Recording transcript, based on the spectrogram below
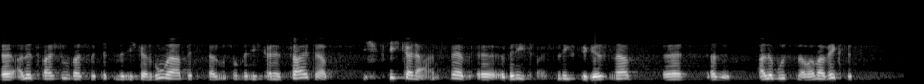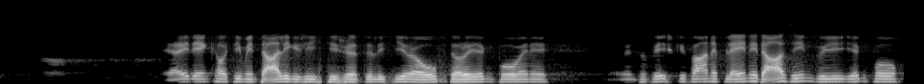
äh, alle zwei Stunden was zu essen, wenn ich keinen Hunger habe, wenn ich keine Lust habe, wenn ich keine Zeit habe. Ich kriege keine Angst mehr, äh, wenn ich zwei Stunden nichts gegessen habe. Äh, also alle mussten auf einmal wechseln. Ja, ich denke auch die mentale Geschichte ist natürlich hier auch oft, oder irgendwo, wenn ich, wenn so festgefahrene Pläne da sind, wie irgendwo,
